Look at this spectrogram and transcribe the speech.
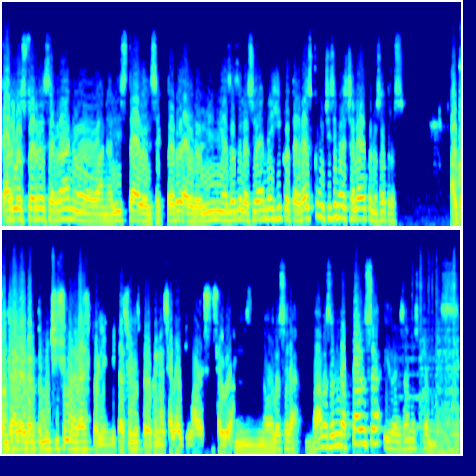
Carlos Torres Serrano, analista del sector de aerolíneas desde la Ciudad de México, te agradezco muchísimo haber charlado con nosotros. Al contrario, Alberto, muchísimas gracias por la invitación. Espero que no sea la última vez. Saludos. No lo será. Vamos a hacer una pausa y regresamos con más.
